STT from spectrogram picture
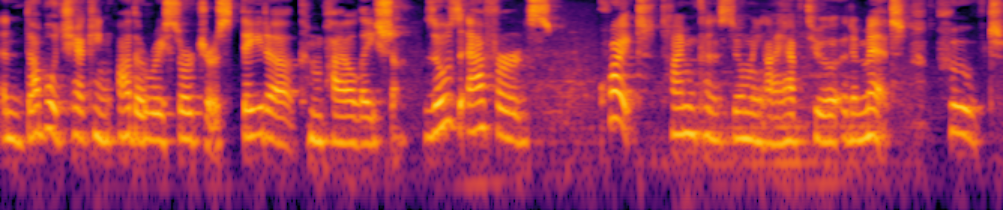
and double checking other researchers' data compilation. Those efforts, quite time consuming, I have to admit, proved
